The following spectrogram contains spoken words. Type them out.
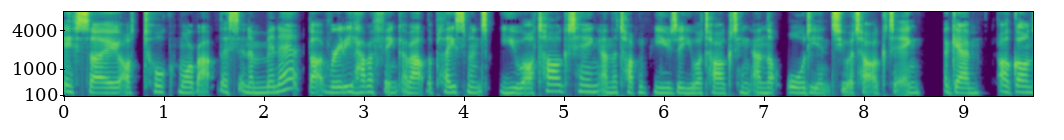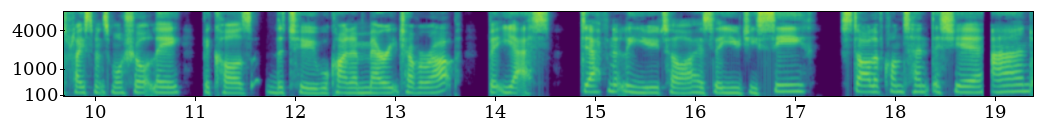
If so, I'll talk more about this in a minute, but really have a think about the placements you are targeting and the type of user you are targeting and the audience you are targeting. Again, I'll go on to placements more shortly because the two will kind of mirror each other up. But yes, definitely utilize the UGC style of content this year and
